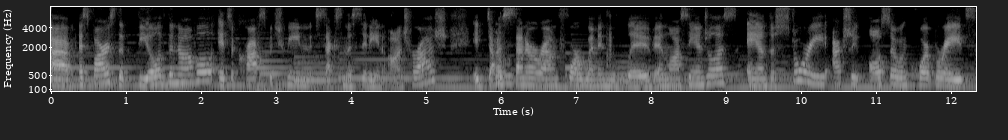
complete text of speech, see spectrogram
Um, as far as the feel of the novel, it's a cross between Sex and the City and Entourage. It does mm-hmm. center around four women who live in Los Angeles, and the story actually also incorporates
